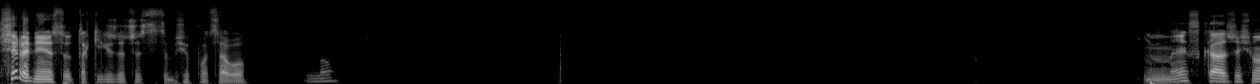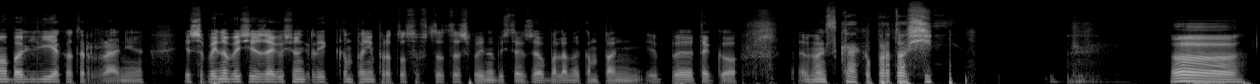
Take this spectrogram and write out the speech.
Średnio jest to takich rzeczy, co by się opłacało. No, Męska, żeśmy obalili jako terranie. Jeszcze powinno być, że jakbyśmy grali kampanię Protosów, to też powinno być tak, że obalamy kampanię e, tego e, Męska jako Protosi.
